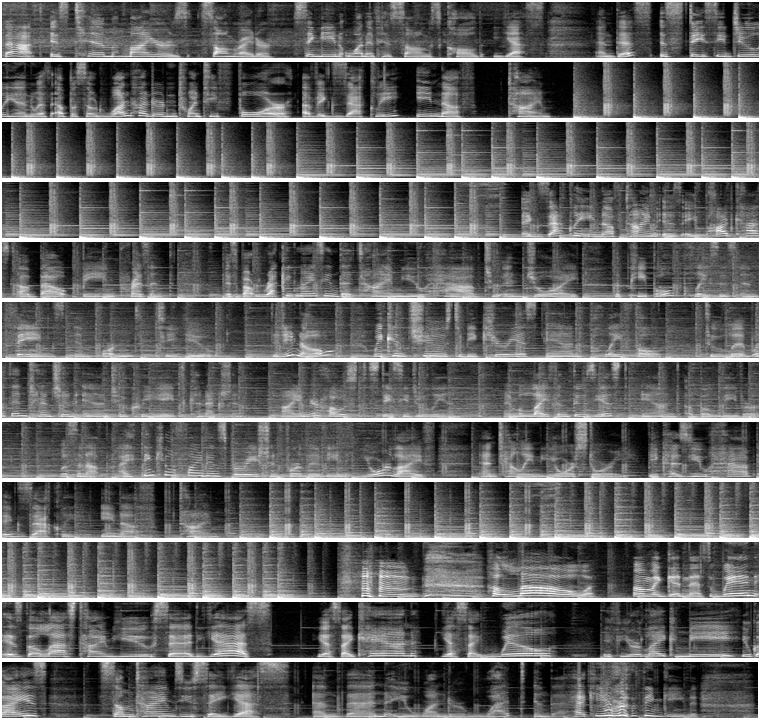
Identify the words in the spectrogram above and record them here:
That is Tim Myers, songwriter, singing one of his songs called Yes. And this is Stacy Julian with episode 124 of Exactly Enough Time. Exactly Enough Time is a podcast about being present. It's about recognizing the time you have to enjoy the people, places, and things important to you. Did you know? We can choose to be curious and playful, to live with intention, and to create connection. I am your host, Stacy Julian. I'm a life enthusiast and a believer. Listen up. I think you'll find inspiration for living your life and telling your story because you have exactly enough time. Hello! Oh my goodness, when is the last time you said yes? Yes, I can. Yes, I will. If you're like me, you guys, sometimes you say yes and then you wonder what in the heck you were thinking.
